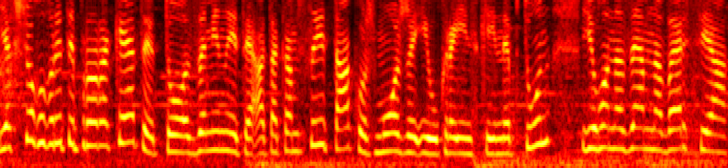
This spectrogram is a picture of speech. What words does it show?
Якщо говорити про ракети, то замінити атакамси також може і український Нептун. Його наземна версія.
